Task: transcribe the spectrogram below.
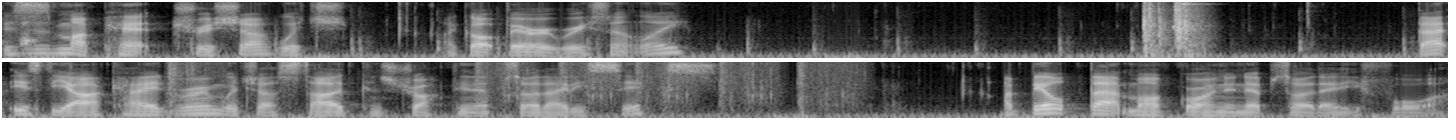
This is my pet Trisha, which I got very recently. That is the arcade room, which I started constructing in episode 86. I built that mob grind in episode 84.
